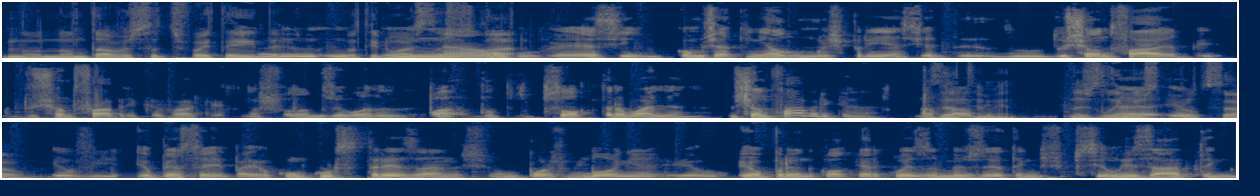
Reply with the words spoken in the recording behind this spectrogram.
não, não estavas satisfeito ainda, hum, continuaste não, a estudar. É assim, como já tinha alguma experiência de, do, do, chão de fábrica, do chão de fábrica, vá, que é nós falamos agora do, do, pessoal que trabalha no chão de fábrica. Exatamente. Fábrica nas linhas uh, de produção. Eu, eu, vi, eu pensei, pá, eu com curso de 3 anos, um pós-Bolonha, eu, eu aprendo qualquer coisa, mas eu tenho que especializar, tenho,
